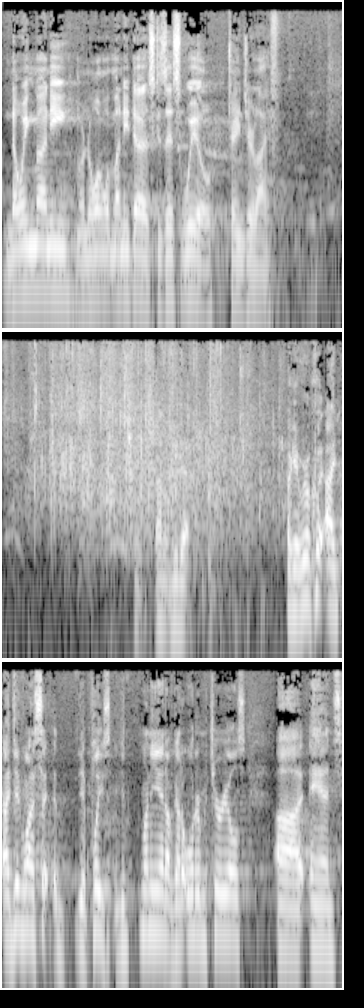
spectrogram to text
knowing money or knowing what money does, because this will change your life. I don't need that. Okay, real quick, I, I did want to say, yeah, please money in. I've got to order materials, uh, and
